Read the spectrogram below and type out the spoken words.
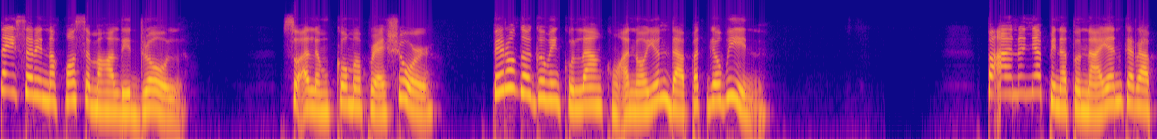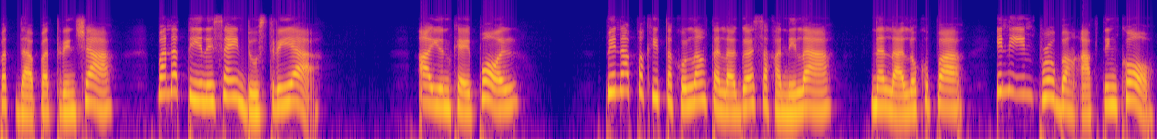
na isa rin ako sa mga lead role. So alam ko ma-pressure, pero gagawin ko lang kung ano yung dapat gawin. Paano niya pinatunayan karapat dapat rin siya manatili sa industriya? Ayon kay Paul, pinapakita ko lang talaga sa kanila na lalo ko pa ini-improve ang acting ko.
